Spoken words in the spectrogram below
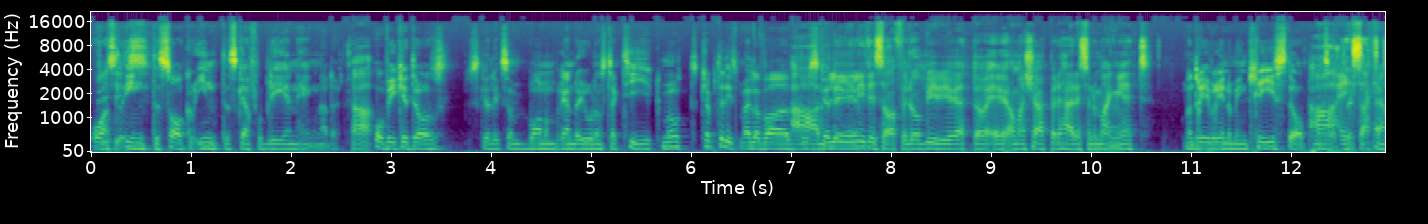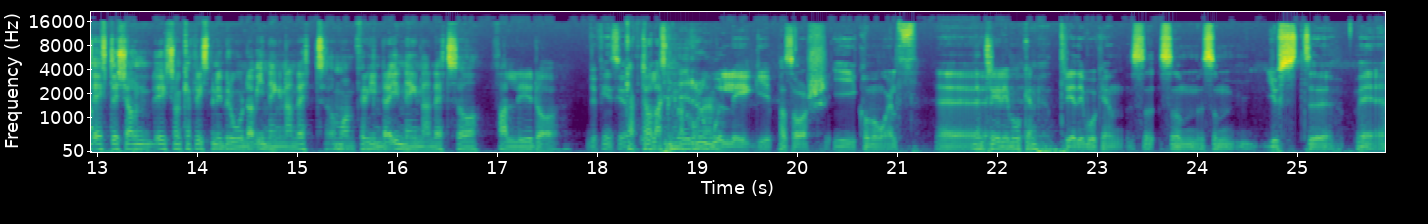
och att inte saker inte ska få bli inhägnade. Ja. Och vilket då ska liksom vara någon brända jordens taktik mot kapitalism? Eller vad Ja, ska det blir det... lite så. För då blir det ju att då, eh, om man köper det här resonemanget. Man driver in dem i en kris då på något Ja, sätt. liksom. exakt. Ja. Eftersom liksom, kapitalismen är beroende av inhägnandet. Om man förhindrar inhägnandet så faller ju då Det finns ju en otrolig passage i Commonwealth. eh, den tredje boken. tredje boken som, som just eh,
